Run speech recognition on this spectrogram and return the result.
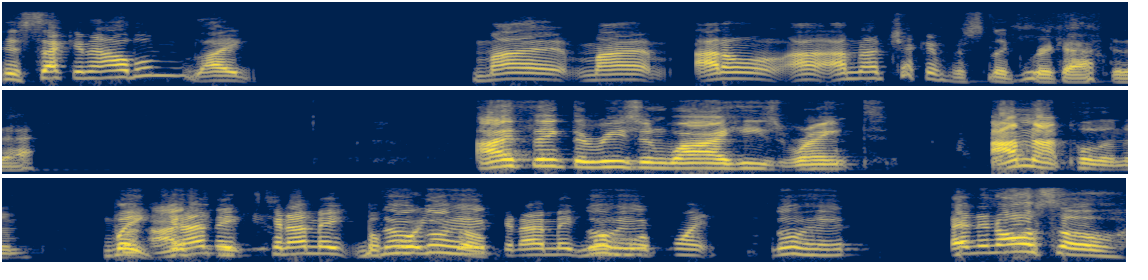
his second album, like my my I don't I, I'm not checking for Slick Rick after that. I think the reason why he's ranked, I'm not pulling him. Wait, can I I, make can I make before go you go? ahead. Can I make Go one more ahead. point? Go ahead. And then also,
